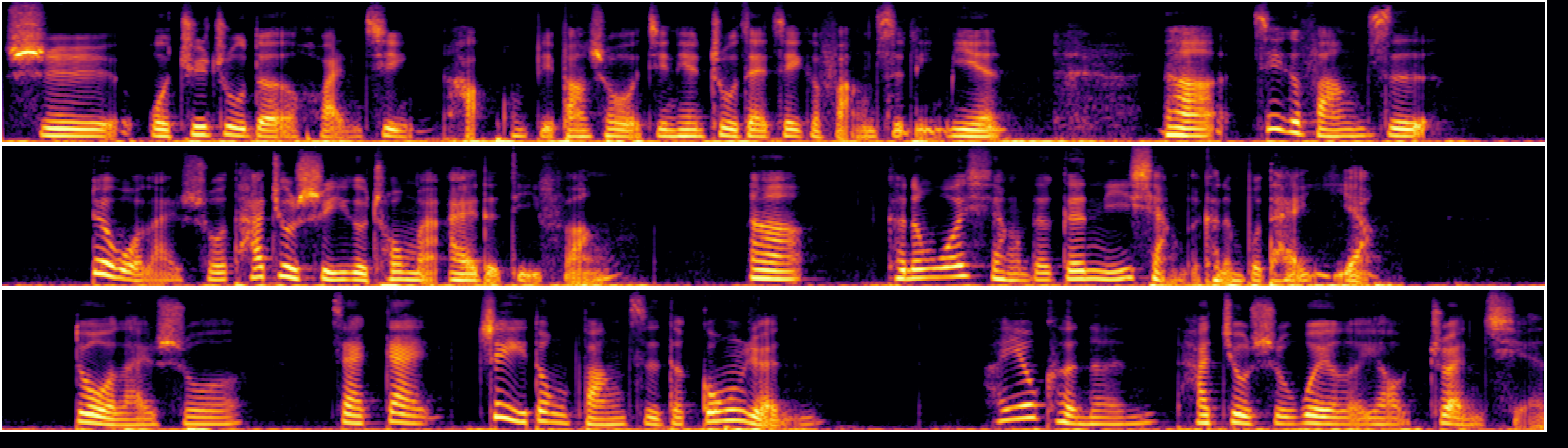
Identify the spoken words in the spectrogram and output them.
是我居住的环境，好，比方说我今天住在这个房子里面，那这个房子对我来说，它就是一个充满爱的地方。那可能我想的跟你想的可能不太一样。对我来说。在盖这一栋房子的工人，很有可能他就是为了要赚钱，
